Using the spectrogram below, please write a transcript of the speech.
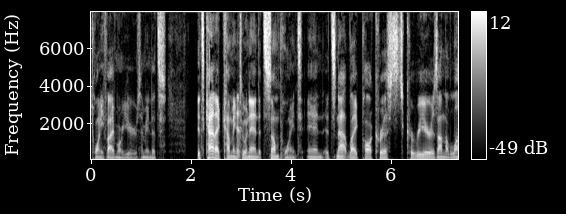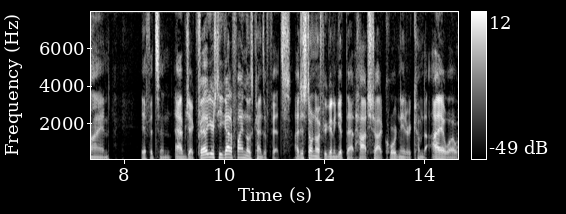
25 more years. I mean, it's it's kind of coming Yeah. to an end at some point, and it's not like Paul Chryst's career is on the line if it's an abject failure. So you got to find those kinds of fits. I just don't know if you're going to get that hot shot coordinator to come to Iowa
